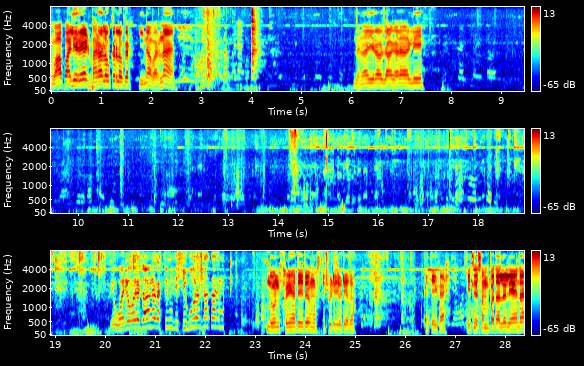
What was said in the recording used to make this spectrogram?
वाप आली रेट भरा लवकर लवकर. हिना भर ना. धनाजीराव जाळ घालायला लागली. हे वरे वरे जाऊ नका. तुम्ही ते शिगोरच जाता रे दोन खळी आता इथं मस्त छोटी छोटी आता. येते काय? इथलं संपत आलेले आहे आता.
